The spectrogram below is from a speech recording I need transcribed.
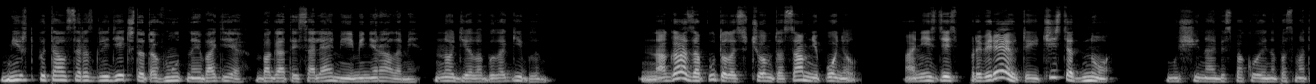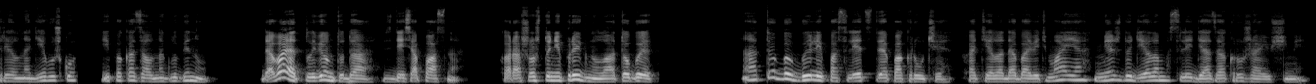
Мирт пытался разглядеть что-то в мутной воде, богатой солями и минералами, но дело было гиблым. «Нога запуталась в чем-то, сам не понял. Они здесь проверяют и чистят дно». Мужчина обеспокоенно посмотрел на девушку и показал на глубину. «Давай отплывем туда, здесь опасно. Хорошо, что не прыгнула, а то бы а то бы были последствия покруче, хотела добавить Майя, между делом следя за окружающими.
